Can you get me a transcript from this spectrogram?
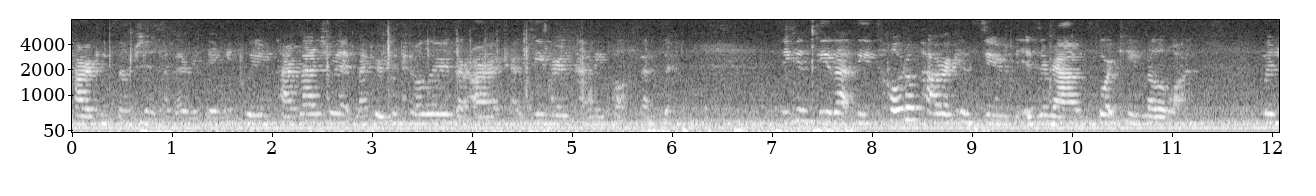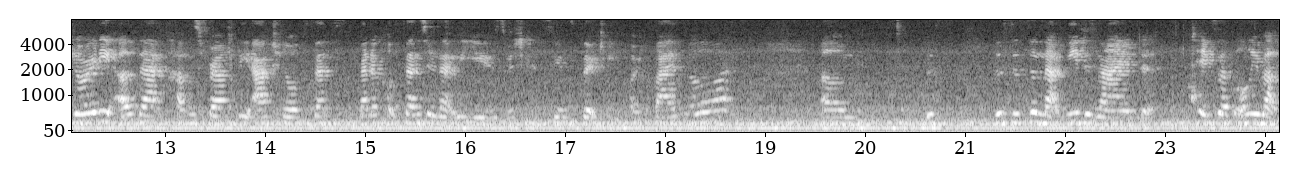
power consumption of everything, including power management, microcontrollers, our RF transceivers, and the pulse sensor. So you can see that the total power consumed is around 14 milliwatts. Majority of that comes from the actual sens medical sensor that we use, which consumes 13.5 milliwatts. Um, this, the system that we designed takes up only about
